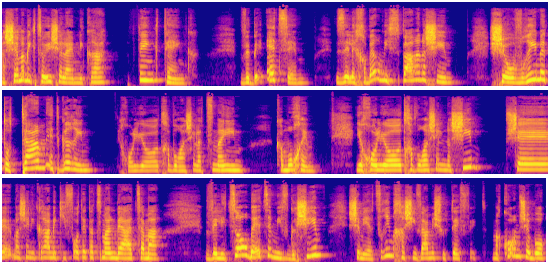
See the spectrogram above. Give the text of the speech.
השם המקצועי שלהם נקרא think tank, ובעצם זה לחבר מספר אנשים שעוברים את אותם אתגרים, יכול להיות חבורה של עצמאים כמוכם, יכול להיות חבורה של נשים שמה שנקרא מקיפות את עצמן בהעצמה, וליצור בעצם מפגשים שמייצרים חשיבה משותפת, מקום שבו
